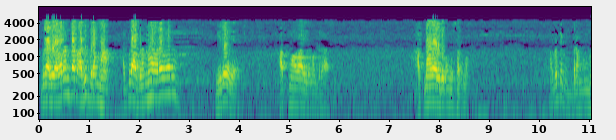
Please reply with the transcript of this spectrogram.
ఇప్పుడు అది ఎవరంటారు? అది బ్రహ్మ. అప్పుడు ఆ బ్రహ్మ ఎవరయ్యారు మీరే ఆత్మవా ఇదమగ్రాసి ఆత్మవా ఇదకం సర్వం. కాబట్టి బ్రహ్మ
